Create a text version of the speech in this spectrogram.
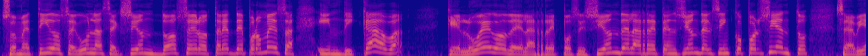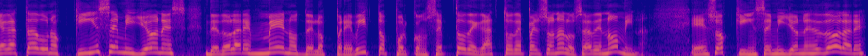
sometido según la sección 203 de promesa, indicaba que luego de la reposición de la retención del 5%, se había gastado unos 15 millones de dólares menos de los previstos por concepto de gasto de personal, o sea, de nómina. Esos 15 millones de dólares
